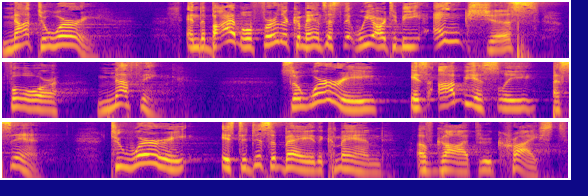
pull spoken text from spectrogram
not to worry. And the Bible further commands us that we are to be anxious for nothing. So, worry is obviously a sin. To worry is to disobey the command of God through Christ,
